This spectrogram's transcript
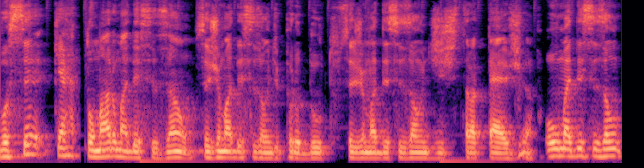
você quer tomar uma decisão, seja uma decisão de produto, seja uma decisão de estratégia, ou uma decisão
